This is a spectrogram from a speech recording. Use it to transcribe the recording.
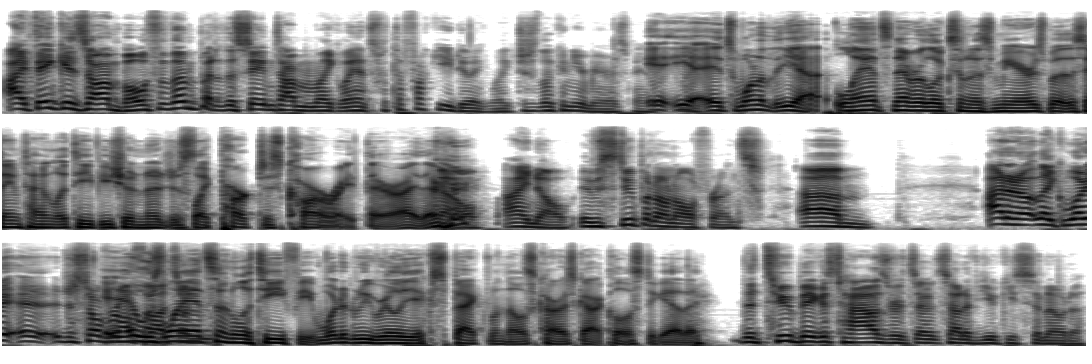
I think is on both of them. But at the same time, I'm like, Lance, what the fuck are you doing? Like, just look in your mirrors, man. It- yeah, it's one of the yeah. Lance never looks in his mirrors, but at the same time, Latifi shouldn't have just like parked his car right there either. no, I know it was stupid on all fronts. Um, I don't know, like what? Uh, just overall, it was thoughts on- Lance and Latifi. What did we really expect when those cars got close together? the two biggest hazards outside of Yuki Tsunoda.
